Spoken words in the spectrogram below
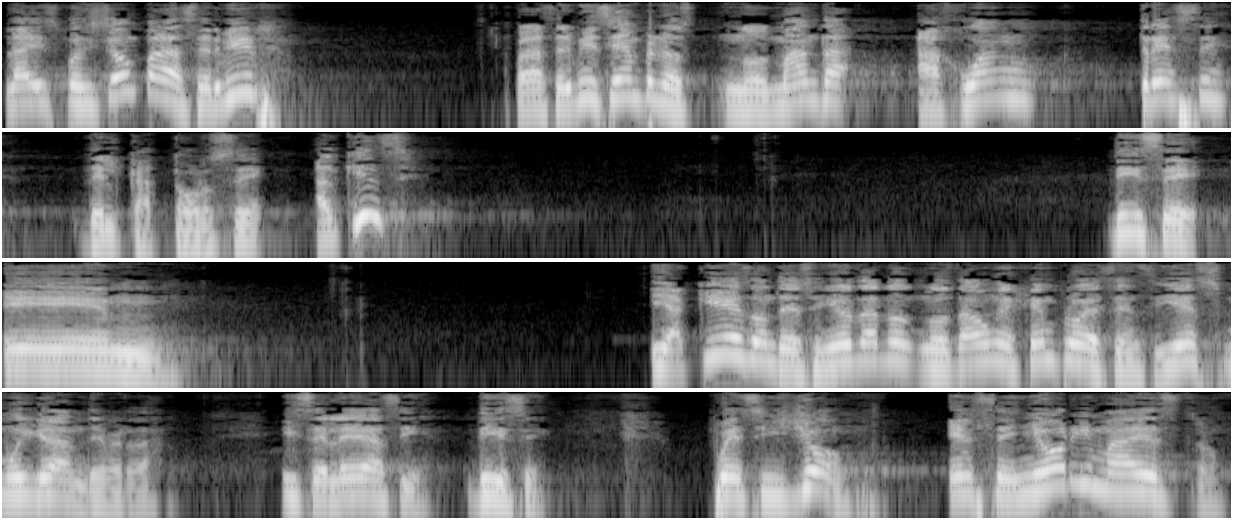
La disposición para servir, para servir siempre nos, nos manda a Juan 13 del 14 al 15. Dice, eh, y aquí es donde el Señor nos da un ejemplo de sencillez muy grande, ¿verdad? Y se lee así, dice, pues si yo, el Señor y Maestro,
